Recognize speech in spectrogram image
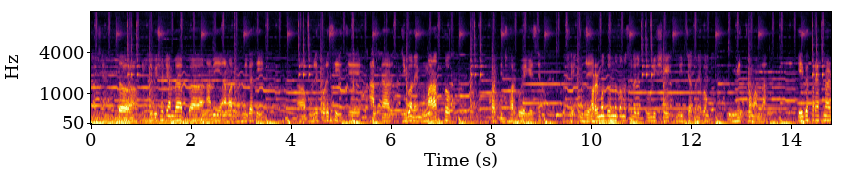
আচ্ছা। তো যে বিষয়টি আমরা আমি আমার ভূমিকাতেই আহ, উল্লেখ করেছি যে আপনার জীবনে মারাত্মক কয়েকটি ঝড় বয়ে গেছে। তো সেই ঝড়ের মধ্যে অন্যতম ছিল যে পুলিশি নির্যাতন এবং মিথ্যা মামলা। এই ব্যাপারে আপনার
